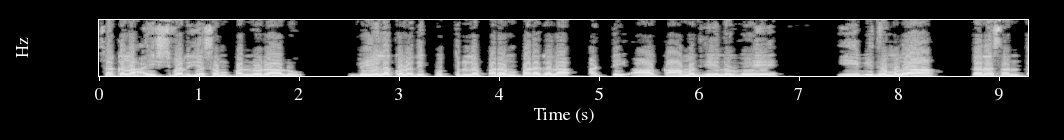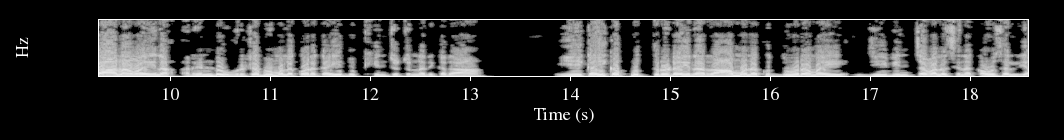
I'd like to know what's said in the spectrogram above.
సకల ఐశ్వర్య సంపన్నురాలు వేల కొలది పుత్రుల పరంపరగల అట్టి ఆ కామధేనువే ఈ విధముగా తన సంతానమైన రెండు వృషభముల కొరకై దుఃఖించుచున్నది కదా. ఏకైక పుత్రుడైన రామునకు దూరమై జీవించవలసిన కౌసల్య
